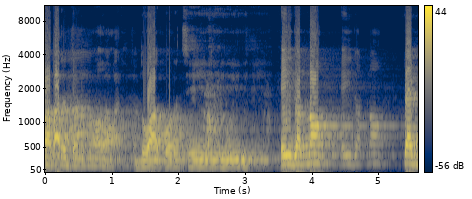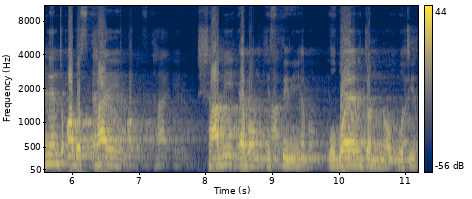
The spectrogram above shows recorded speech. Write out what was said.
বাবার জন্য দোয়া করছে। এই জন্য এই জন্য প্রেগনেন্ট অবস্থায় স্বামী এবং স্ত্রী উভয়ের জন্য উচিত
